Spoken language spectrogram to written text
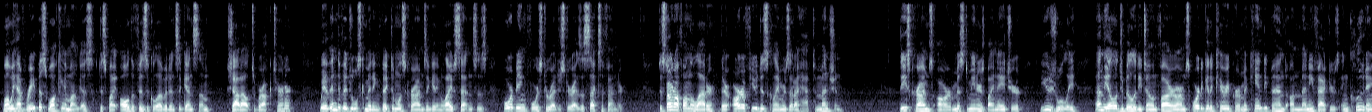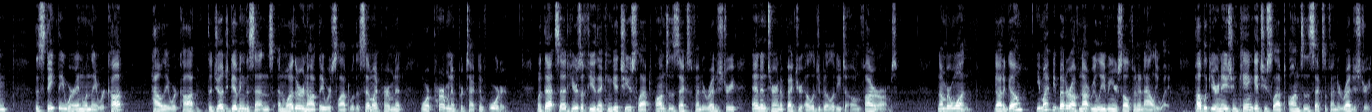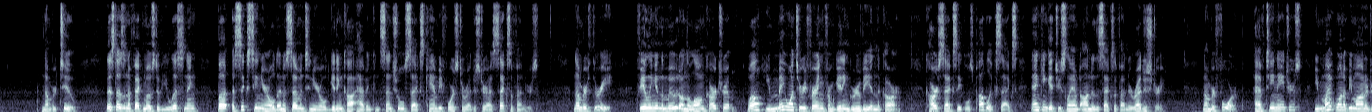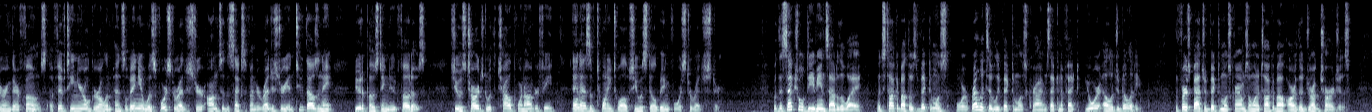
While we have rapists walking among us, despite all the physical evidence against them, shout out to Brock Turner, we have individuals committing victimless crimes and getting life sentences or being forced to register as a sex offender. To start off on the latter, there are a few disclaimers that I have to mention. These crimes are misdemeanors by nature usually, and the eligibility to own firearms or to get a carry permit can depend on many factors, including the state they were in when they were caught, how they were caught, the judge giving the sentence, and whether or not they were slapped with a semi permanent or permanent protective order. With that said, here's a few that can get you slapped onto the sex offender registry and in turn affect your eligibility to own firearms. Number one, gotta go? You might be better off not relieving yourself in an alleyway. Public urination can get you slapped onto the sex offender registry. Number two, this doesn't affect most of you listening, but a 16 year old and a 17 year old getting caught having consensual sex can be forced to register as sex offenders. Number three, feeling in the mood on the long car trip? Well, you may want to refrain from getting groovy in the car. Car sex equals public sex and can get you slammed onto the sex offender registry. Number four, have teenagers? you might want to be monitoring their phones. A 15 year old girl in Pennsylvania was forced to register onto the sex offender registry in 2008 due to posting nude photos. She was charged with child pornography, and as of 2012, she was still being forced to register. With the sexual deviance out of the way, let's talk about those victimless or relatively victimless crimes that can affect your eligibility. The first batch of victimless crimes I want to talk about are the drug charges.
